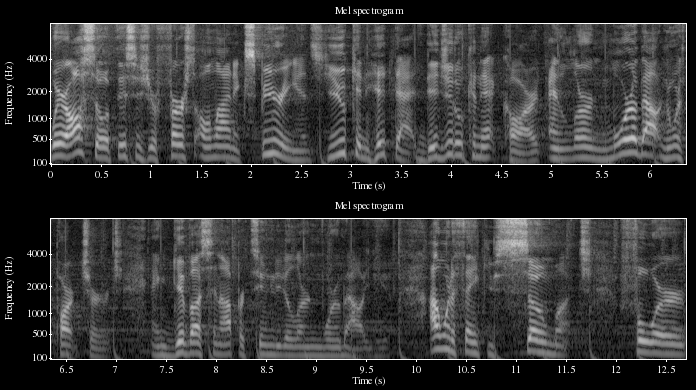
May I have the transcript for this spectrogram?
where also, if this is your first online experience, you can hit that digital connect card and learn more about North Park Church and give us an opportunity to learn more about you. I want to thank you so much for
